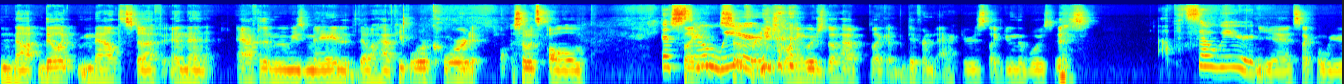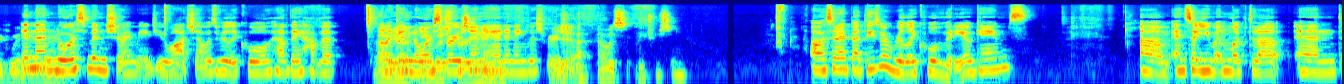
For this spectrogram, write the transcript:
not they'll like mouth stuff and then after the movie's made they'll have people record so it's all That's it's like so for each language they'll have like different actors like doing the voices That's so weird. yeah it's like a weird way And that it. Norsemen show I made you watch, that was really cool. How they have a Oh, like yeah, a Norse English version, and an English version. Yeah, that was interesting. Oh, I said I bet these were really cool video games. Um, and so you went and looked it up, and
